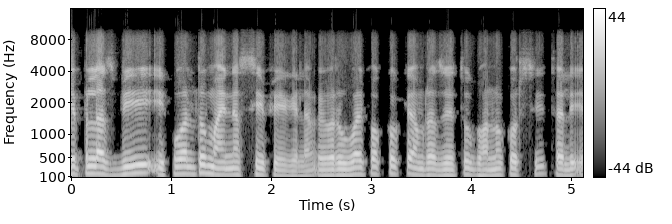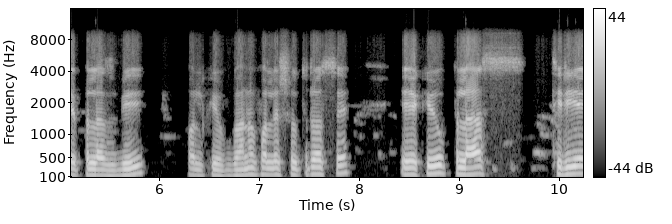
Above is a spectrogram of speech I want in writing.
A plus B equal to minus C পেয়ে গেলাম। এবার উভয় পক্ষকে আমরা যেহেতু ঘন করছি, তাহলে A plus B whole cube ঘনফলের সূত্র আছে A cube plus three A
